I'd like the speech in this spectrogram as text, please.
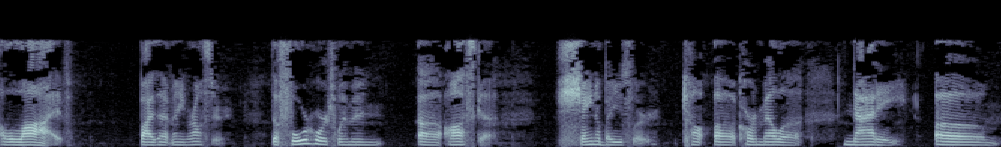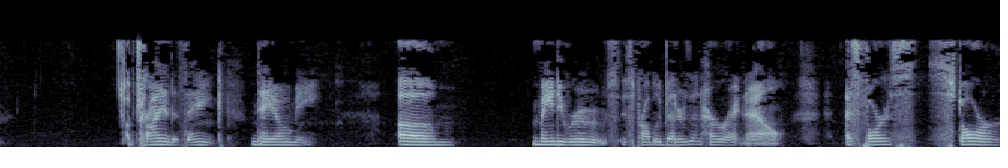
alive by that main roster. The four horsewomen, uh, Asuka, Shayna Baszler, uh, Carmella, Natty, um, I'm trying to think. Naomi. Um, Mandy Rose is probably better than her right now. As far as star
